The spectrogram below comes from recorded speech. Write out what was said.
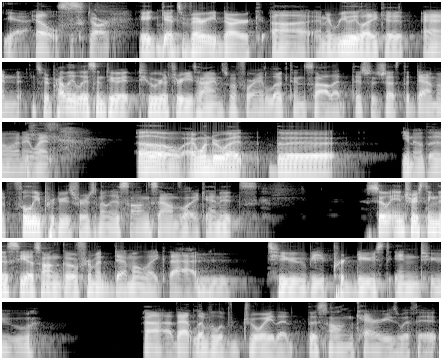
yeah, else dark. it gets very dark, uh, and I really like it. And so I probably listened to it two or three times before I looked and saw that this was just the demo, and I went, "Oh, I wonder what the you know the fully produced version of this song sounds like." And it's so interesting to see a song go from a demo like that Mhm. to be produced into uh, that level of joy that the song carries with it.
